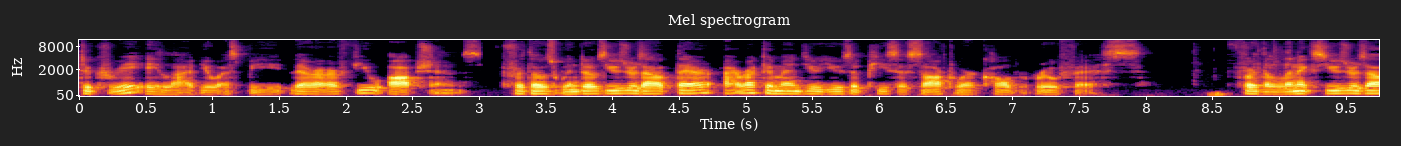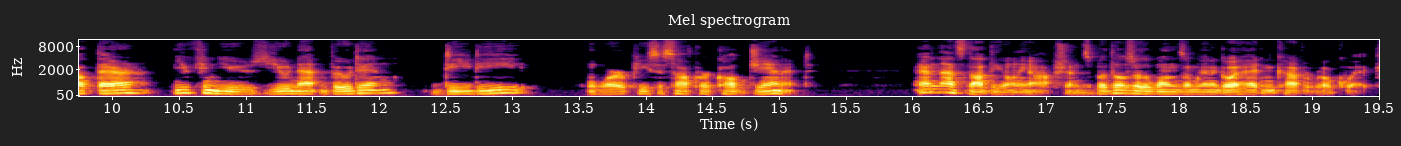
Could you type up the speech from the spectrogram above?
To create a live USB, there are a few options. For those Windows users out there, I recommend you use a piece of software called Rufus. For the Linux users out there, you can use UNetbootin, DD, or a piece of software called Janet. And that's not the only options, but those are the ones I'm going to go ahead and cover real quick.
